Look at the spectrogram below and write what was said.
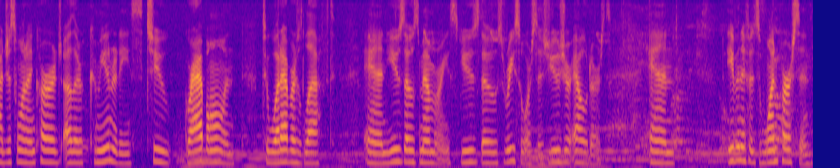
I just want to encourage other communities to grab on to whatever's left and use those memories, use those resources, use your elders. And even if it's one person,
